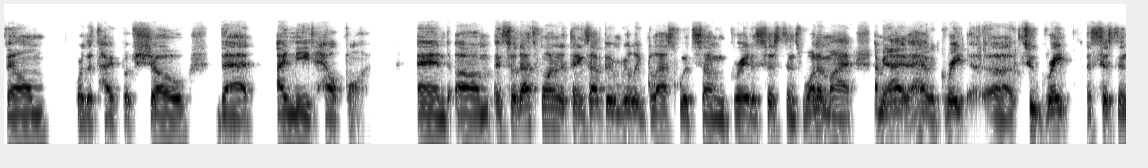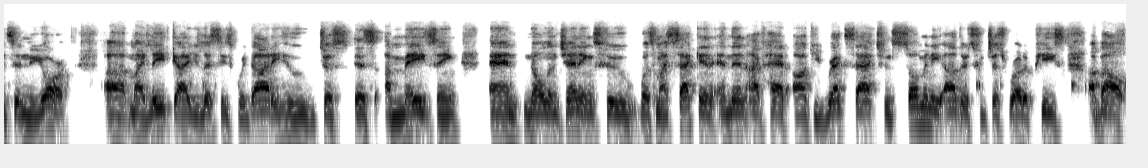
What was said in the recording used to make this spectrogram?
film or the type of show that I need help on? And um, and so that's one of the things I've been really blessed with some great assistants. One of my, I mean, I had a great uh, two great assistants in New York. Uh, my lead guy Ulysses Guidati, who just is amazing, and Nolan Jennings, who was my second. And then I've had Augie Rexach and so many others who just wrote a piece about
